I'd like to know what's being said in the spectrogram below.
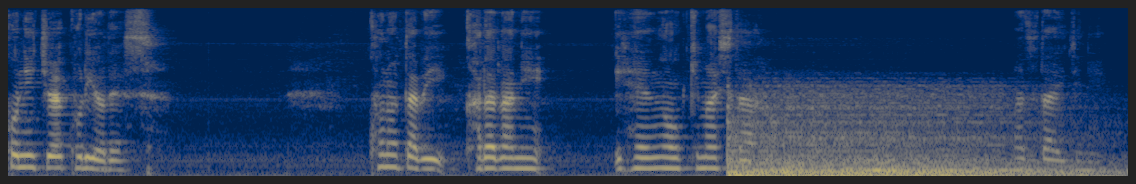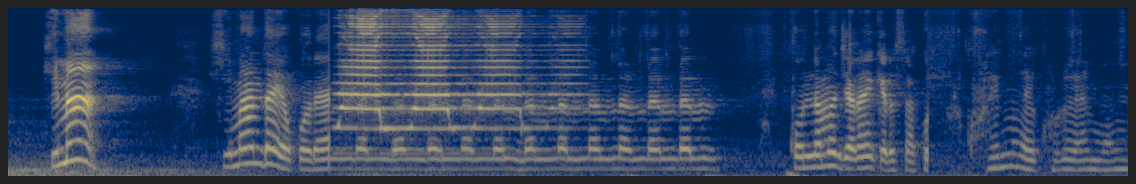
こんにちは、クリオです。この度、体に異変が起きました。まず第一に、肥満肥満だよ、これ。こんなもんじゃないけどさ、これもだよ、これも。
